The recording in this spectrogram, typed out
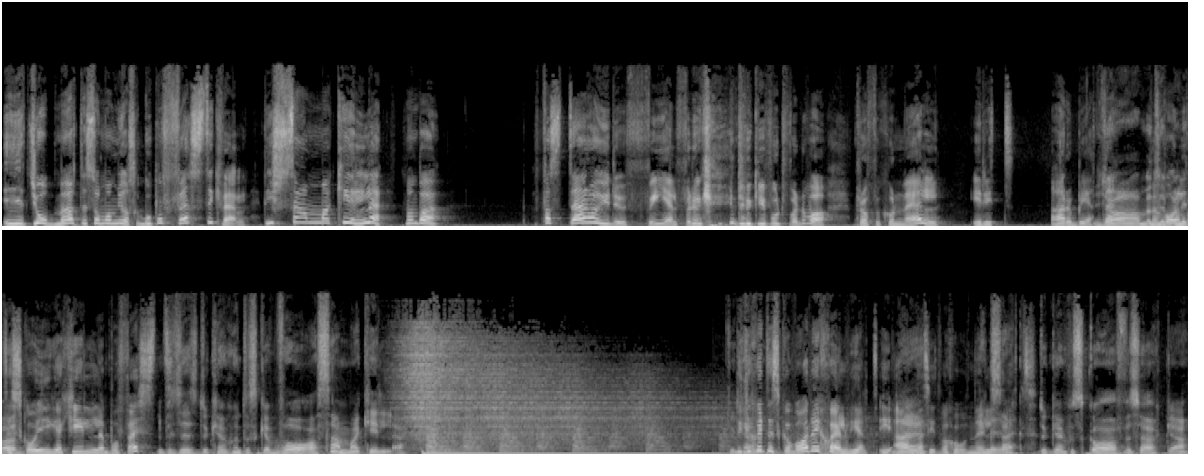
i ett jobbmöte som om jag ska gå på fest ikväll. Det är ju samma kille. Man bara, fast där har ju du fel för du, du kan ju fortfarande vara professionell i ditt arbete. Ja, men typ vara lite bara- skojiga killen på fest. Precis, du kanske inte ska vara samma kille. Du kanske inte ska vara dig själv helt i Nej, alla situationer i livet. Exakt, du kanske ska försöka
